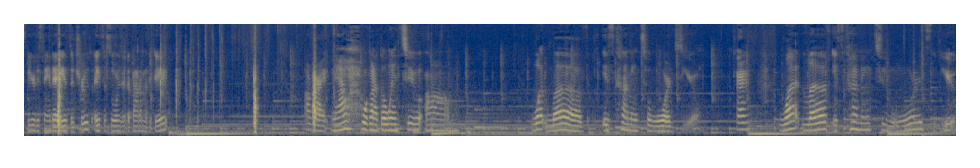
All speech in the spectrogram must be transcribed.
Spirit is saying that is the truth. Ace of Swords at the bottom of the deck. All right, now we're gonna go into um, what love is coming towards you. Okay? What love is coming towards you?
